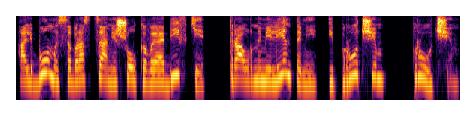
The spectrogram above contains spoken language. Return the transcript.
Альбомы с образцами шелковой обивки, траурными лентами и прочим, прочим.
